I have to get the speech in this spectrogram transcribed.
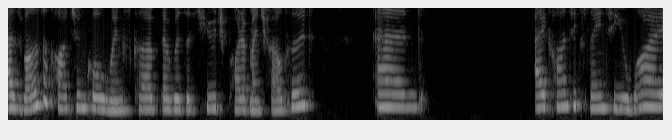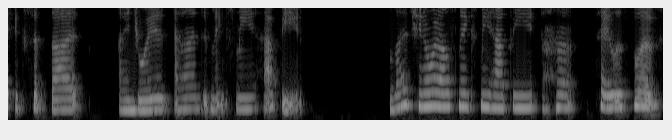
as well as a cartoon called Winx Club that was a huge part of my childhood. And I can't explain to you why, except that I enjoy it and it makes me happy. But you know what else makes me happy? Taylor Swift.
